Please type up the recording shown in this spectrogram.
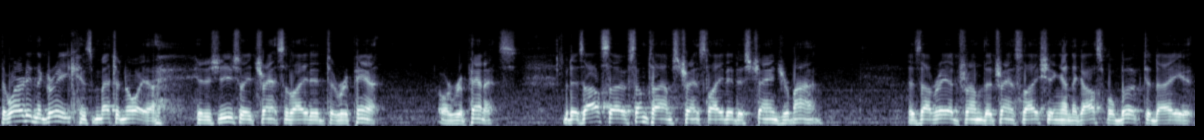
The word in the Greek is metanoia. It is usually translated to repent or repentance, but is also sometimes translated as change your mind. As I read from the translation in the gospel book today, it,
